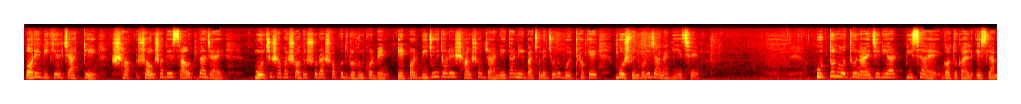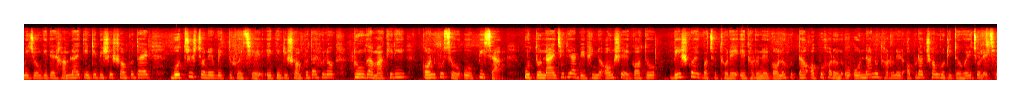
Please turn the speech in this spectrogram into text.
পরে বিকেল চারটে সা- সংসদের সাউথ প্লাজায় মন্ত্রিসভার সদস্যরা শপথ গ্রহণ করবেন। এরপর বিজয়ী দলের সাংসদরা নেতা নির্বাচনের জন্য বৈঠকে বসবেন বলে জানা গিয়েছে। উত্তর মধ্য নাইজেরিয়ার পিসায় গতকাল ইসলামী জঙ্গিদের হামলায় তিনটি বিশেষ সম্প্রদায়ের বত্রিশ জনের মৃত্যু হয়েছে। এই তিনটি সম্প্রদায় হল টুঙ্গা মাকিরি, কনকোসো ও পিসা। উত্তর নাইজেরিয়ার বিভিন্ন অংশে গত বেশ কয়েক বছর ধরে এ ধরনের গণহত্যা, অপহরণ ও অন্যান্য ধরনের অপরাধ সংঘটিত হয়ে চলেছে।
